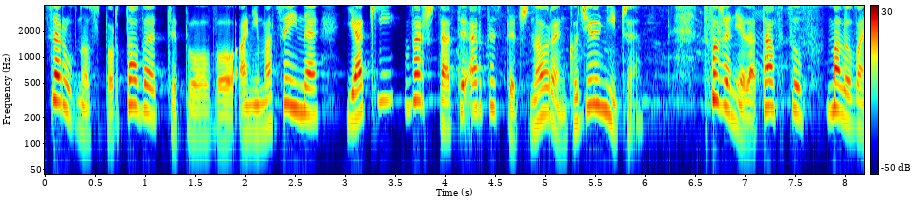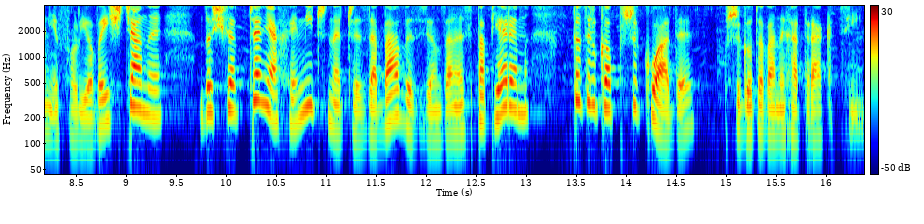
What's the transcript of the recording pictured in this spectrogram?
zarówno sportowe, typowo animacyjne, jak i warsztaty artystyczno-rękodzielnicze. Tworzenie latawców, malowanie foliowej ściany, doświadczenia chemiczne czy zabawy związane z papierem to tylko przykłady przygotowanych atrakcji.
